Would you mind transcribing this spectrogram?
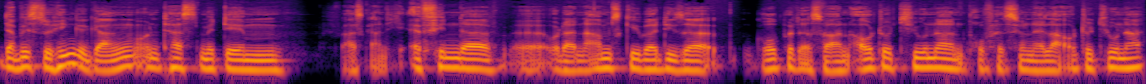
da bist du hingegangen und hast mit dem weiß gar nicht, Erfinder äh, oder Namensgeber dieser Gruppe, das war ein Autotuner, ein professioneller Autotuner,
